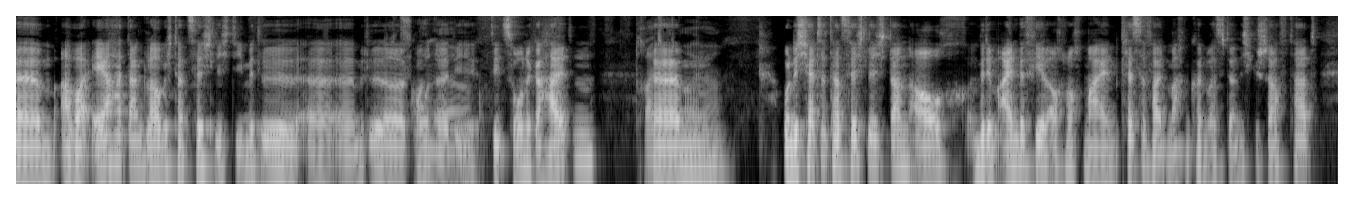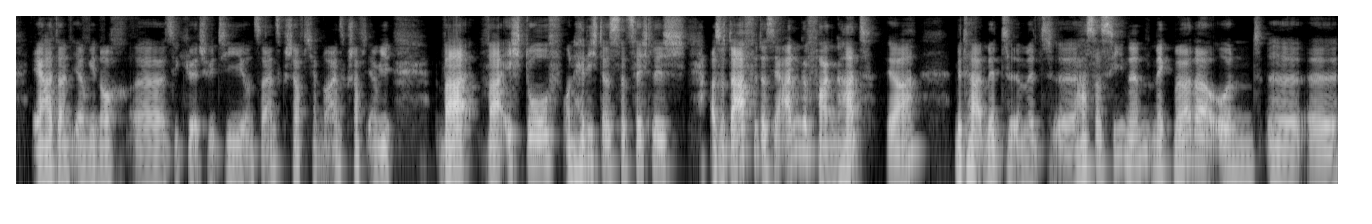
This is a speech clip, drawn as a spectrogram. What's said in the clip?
ähm, aber er hat dann, glaube ich, tatsächlich die mittel, äh, äh, mittlere Kon Zone, äh, ja. die, die Zone gehalten. 3 zu 3, Ähm, ja. Und ich hätte tatsächlich dann auch mit dem einen Befehl auch noch mein Classified machen können, was ich dann nicht geschafft hat. Er hat dann irgendwie noch äh, Secure HVT und Science geschafft. Ich habe nur eins geschafft. Irgendwie war war echt doof. Und hätte ich das tatsächlich, also dafür, dass er angefangen hat, ja, mit mit mit äh, Assassinen, McMurder und äh, äh,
